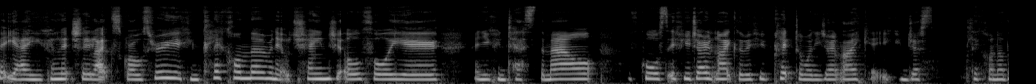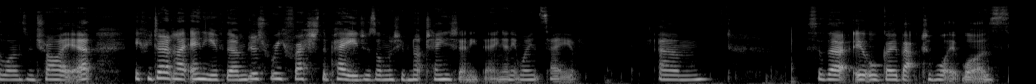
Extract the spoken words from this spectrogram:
but yeah, you can literally like scroll through, you can click on them and it will change it all for you and you can test them out. Of course, if you don't like them, if you've clicked on one you don't like it, you can just click on other ones and try it. If you don't like any of them, just refresh the page as long as you've not changed anything and it won't save. Um, so that it will go back to what it was.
